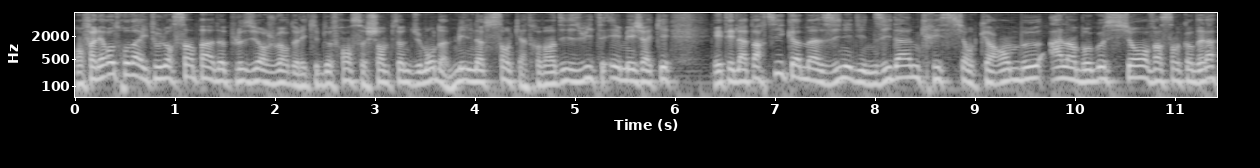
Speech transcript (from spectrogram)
Enfin, les retrouvailles toujours sympas de plusieurs joueurs de l'équipe de France championne du monde 1998. Aimé Jacquet était de la partie comme Zinedine Zidane, Christian Carambeu, Alain Bogossian, Vincent Candela.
